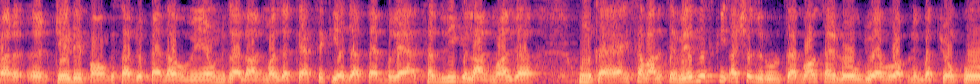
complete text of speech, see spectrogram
पर टेढ़े पाँव के साथ जो पैदा हुए हैं, उनका इलाज मुआवजा कैसे किया जाता है, बगैर सर्जरी के इलाज मुआवजा उनका है? इस हवाले से अवेयरनेस की अशद ज़रूरत है। बहुत सारे लोग जो है वो अपने बच्चों को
